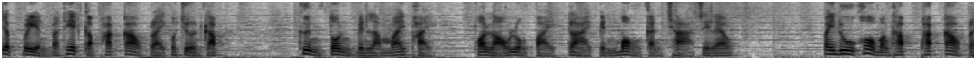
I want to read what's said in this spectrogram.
จะเปลี่ยนประเทศกับพักก้าวไกลก็เชิญครับ ขึ้นต้นเป็นลำไม้ไผ่ พอเหลาลงไปกลายเป็นบ้องกัญชาเสียแล้ว ไปดูข้อบังคับพักก้าวไกล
